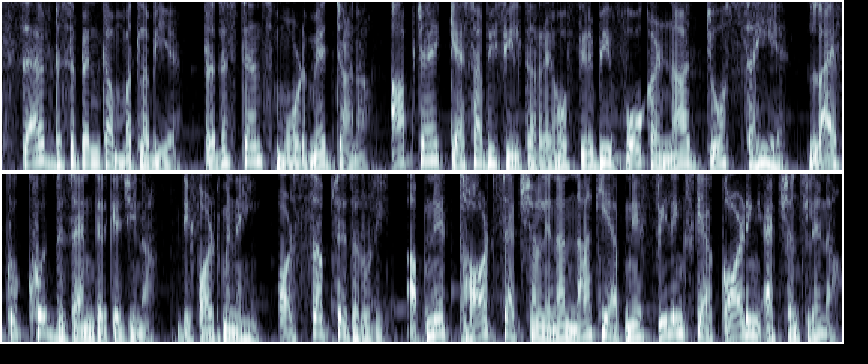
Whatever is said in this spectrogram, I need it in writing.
self discipline का मतलब ही है रेजिस्टेंस मोड में जाना। आप चाहे कैसा भी फील कर रहे हो, फिर भी वो करना जो सही है। लाइफ को खुद डिज़ाइन करके जीना डिफ़ॉल्ट में नहीं। और सबसे ज़रूरी, अपने थॉट एक्शन लेना, ना कि अपने फीलिंग्स के अकॉर्डिंग एक्शन लेना।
